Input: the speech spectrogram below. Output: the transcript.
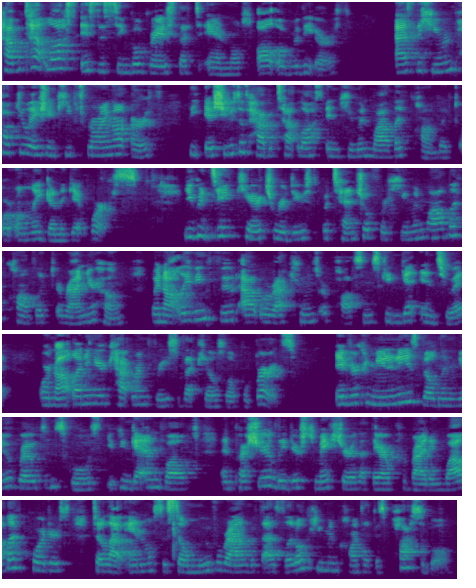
Habitat loss is the single greatest threat to animals all over the earth. As the human population keeps growing on Earth, the issues of habitat loss and human wildlife conflict are only going to get worse. You can take care to reduce the potential for human wildlife conflict around your home by not leaving food out where raccoons or possums can get into it, or not letting your cat run free so that kills local birds. If your community is building new roads and schools, you can get involved and pressure your leaders to make sure that they are providing wildlife corridors to allow animals to still move around with as little human contact as possible.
